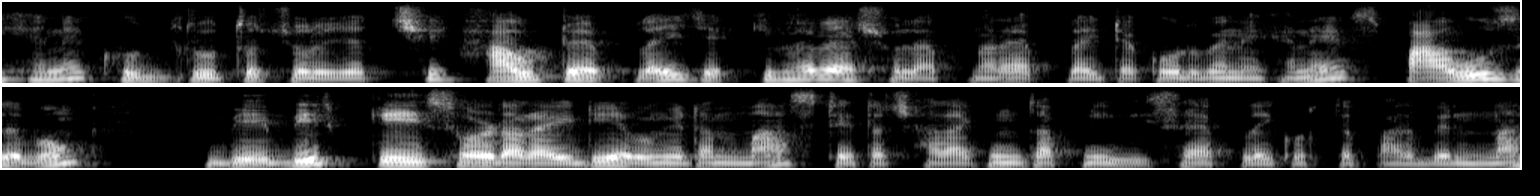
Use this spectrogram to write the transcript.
এখানে খুব দ্রুত চলে যাচ্ছি। হাউ টু অ্যাপ্লাই যে কীভাবে আসলে আপনারা অ্যাপ্লাইটা করবেন এখানে। স্পাউস এবং বেবির কেস অর্ডার আইডি এবং এটা মাস্ট এটা ছাড়া কিন্তু আপনি ভিসা অ্যাপ্লাই করতে পারবেন না।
